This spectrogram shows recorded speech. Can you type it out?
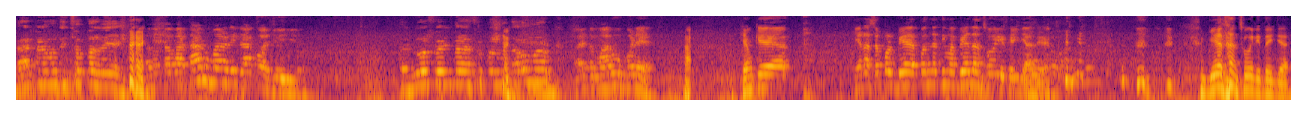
કારખાનામાંથી ચપ્પલ વહી હવે તમારે તારું મારી રાખવા જોઈએ. આવી. મારવું પડે. કેમ કે એના સફળ બે પંદર દીમાં બે દાન ચોરી થઈ ગયા છે. બે દાન ચોરી થઈ ગયા.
